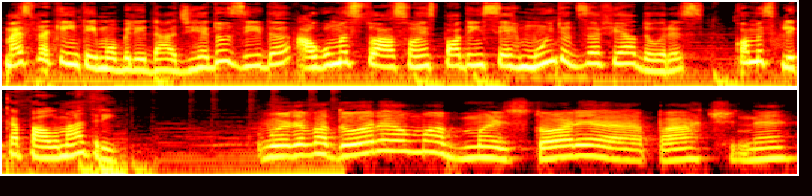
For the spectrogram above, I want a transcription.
mas para quem tem mobilidade reduzida, algumas situações podem ser muito desafiadoras, como explica Paulo Madri. O elevador é uma, uma história à parte, né?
